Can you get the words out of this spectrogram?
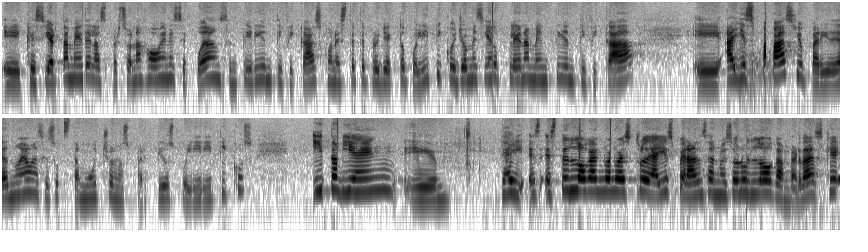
eh, que ciertamente las personas jóvenes se puedan sentir identificadas con este proyecto político. Yo me siento plenamente identificada. Eh, hay espacio para ideas nuevas, eso está mucho en los partidos políticos. Y también, eh, este eslogan nuestro de hay esperanza no es solo un eslogan, ¿verdad? Es que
